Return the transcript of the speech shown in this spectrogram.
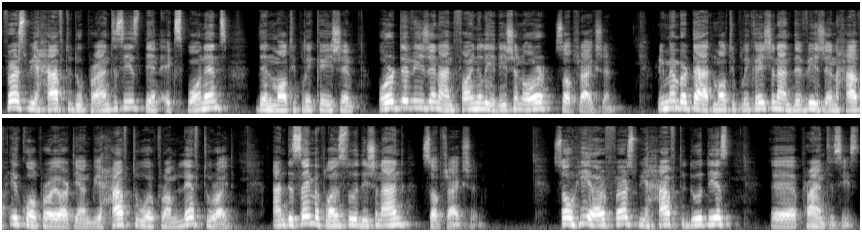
First, we have to do parentheses, then exponents, then multiplication or division, and finally addition or subtraction. Remember that multiplication and division have equal priority and we have to work from left to right. And the same applies to addition and subtraction. So here, first we have to do this uh, parentheses.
